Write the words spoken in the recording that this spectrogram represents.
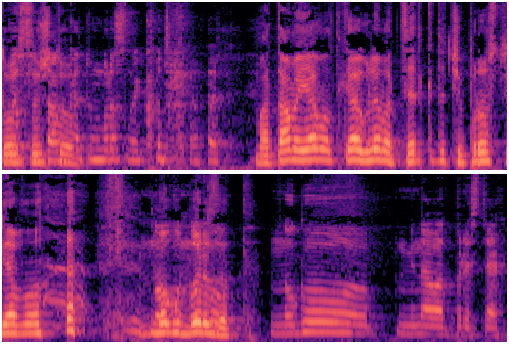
той също. като мръсна котка. Ма там е явно така голяма цетката, че просто явно много бързат. Много, много минават през тях.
